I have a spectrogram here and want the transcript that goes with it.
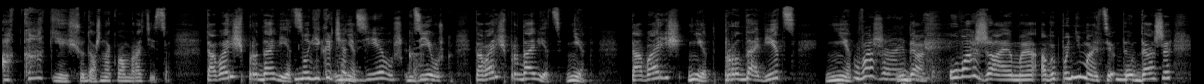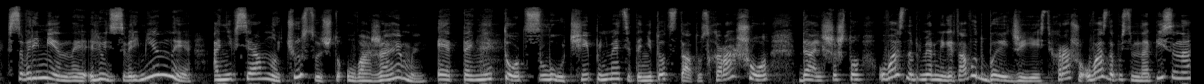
А как я еще должна к вам обратиться? Товарищ продавец. Многие кричат, нет. девушка. Девушка. Товарищ продавец. Нет. Товарищ нет. Продавец нет. Уважаемая. Да. Уважаемая. А вы понимаете, да. даже современные, люди современные, они все равно чувствуют, что уважаемый это не тот случай, понимаете, это не тот статус. Хорошо, дальше что? У вас, например, мне говорят, а вот бейджи есть. Хорошо, у вас, допустим, написано,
